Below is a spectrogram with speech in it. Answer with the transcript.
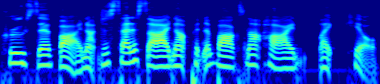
Crucify, not just set aside, not put in a box, not hide, like kill.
